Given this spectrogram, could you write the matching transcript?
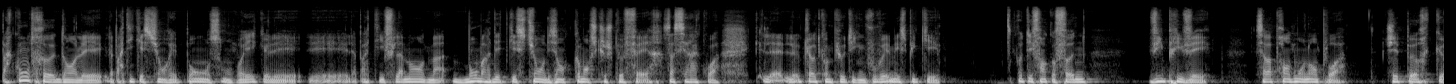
Par contre, dans la partie questions-réponses, on voyait que la partie flamande m'a bombardé de questions en disant comment est-ce que je peux faire? Ça sert à quoi? Le, cloud computing, vous pouvez m'expliquer Côté francophone, vie privée, ça va prendre mon emploi. J'ai peur que.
